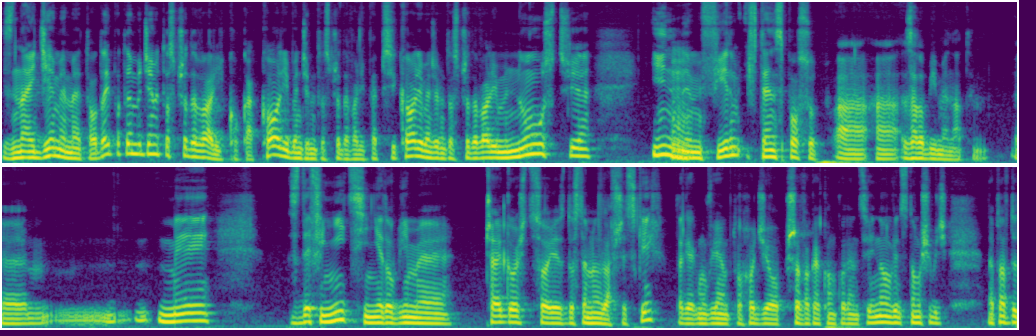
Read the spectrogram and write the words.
znajdziemy metodę i potem będziemy to sprzedawali Coca-Coli, będziemy to sprzedawali Pepsi-Coli, będziemy to sprzedawali mnóstwie innym hmm. firm i w ten sposób a, a zarobimy na tym. My z definicji nie robimy czegoś, co jest dostępne dla wszystkich. Tak jak mówiłem, to chodzi o przewagę konkurencyjną, więc to musi być naprawdę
